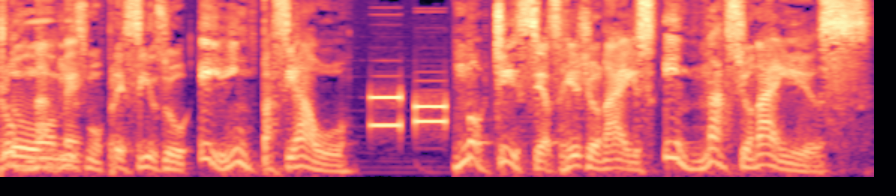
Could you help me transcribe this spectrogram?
Jornalismo preciso e imparcial. Notícias regionais e nacionais.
